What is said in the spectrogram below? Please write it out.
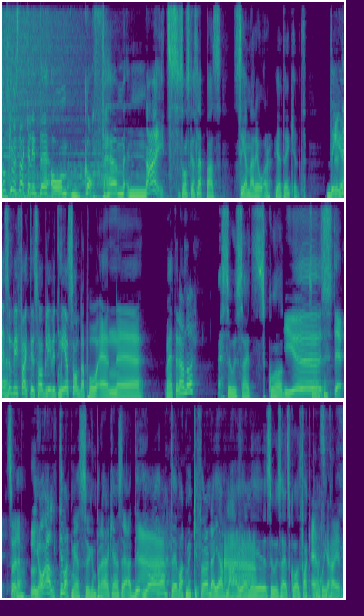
Då ska vi snacka lite om Gotham Knights som ska släppas senare i år, helt enkelt. Det, Det är det som vi faktiskt har blivit mer sålda på än... Eh, vad heter det andra? Suicide Squad. Just det. Så är det. Mm. Jag har alltid varit mer sugen på det här kan jag säga. Det, Jag har inte varit mycket för den där jävla hajen i Suicide Squad. Fuck den skiten. hajen.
